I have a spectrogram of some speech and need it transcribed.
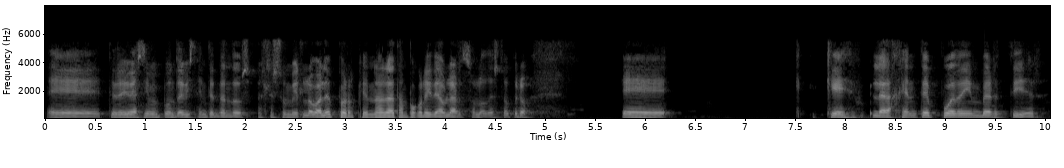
Eh, te doy así mi punto de vista intentando resumirlo, ¿vale? Porque no era tampoco la idea hablar solo de esto, pero eh, que la gente puede invertir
